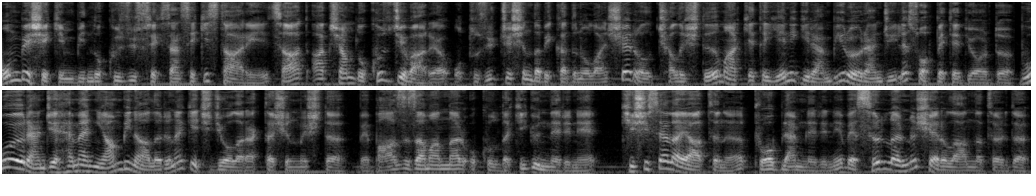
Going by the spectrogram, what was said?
15 Ekim 1988 tarihi saat akşam 9 civarı 33 yaşında bir kadın olan Cheryl çalıştığı markete yeni giren bir öğrenciyle sohbet ediyordu. Bu öğrenci hemen yan binalarına geçici olarak taşınmıştı ve bazı zamanlar okuldaki günlerini, kişisel hayatını, problemlerini ve sırlarını Cheryl'a anlatırdı.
